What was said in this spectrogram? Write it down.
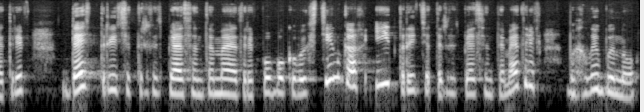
десь 30-35 см по бокових стінках і 30-35 см в глибину.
